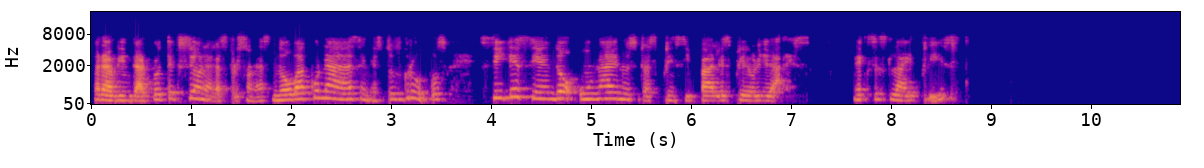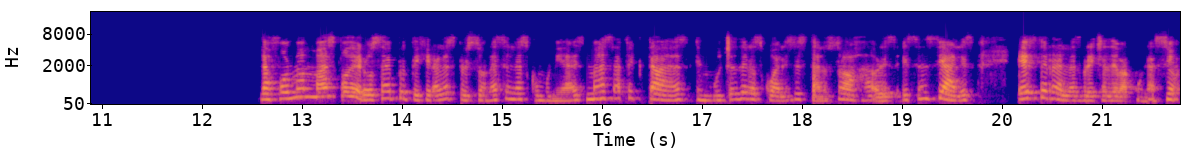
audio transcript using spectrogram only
para brindar protección a las personas no vacunadas en estos grupos sigue siendo una de nuestras principales prioridades. Next slide, please. La forma más poderosa de proteger a las personas en las comunidades más afectadas, en muchas de las cuales están los trabajadores esenciales, es cerrar las brechas de vacunación.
